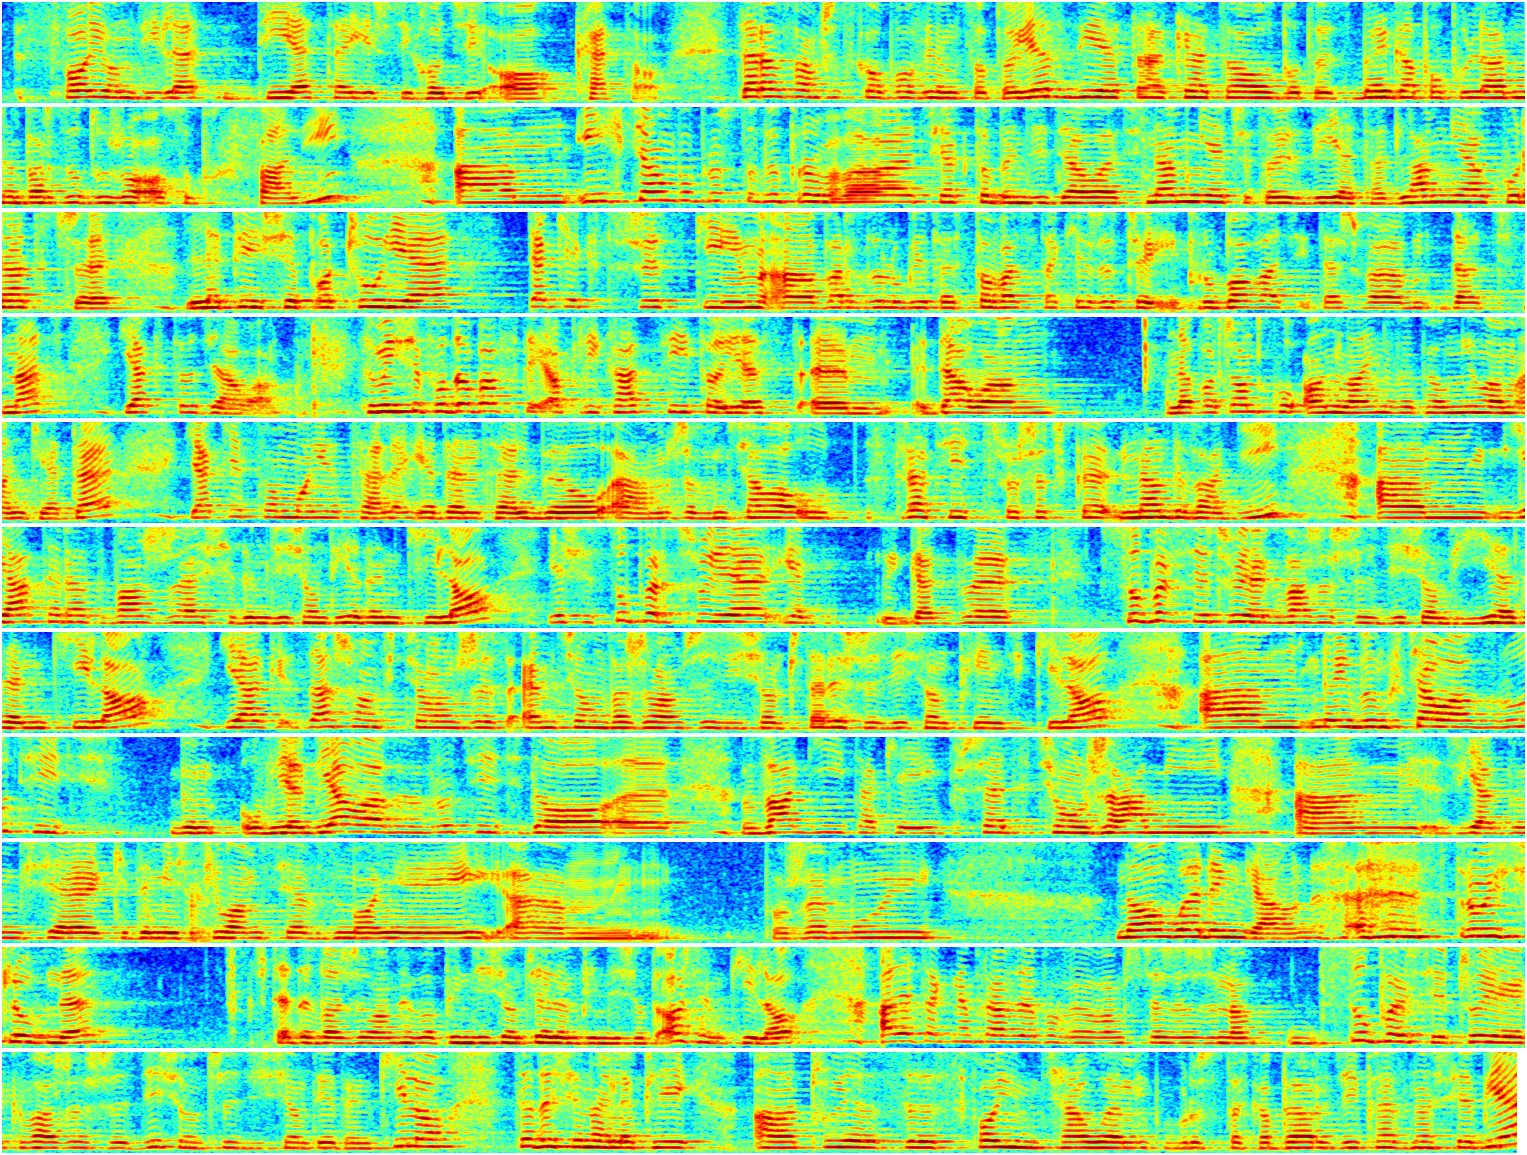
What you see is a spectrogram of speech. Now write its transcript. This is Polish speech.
swoją dietę, jeśli chodzi o keto. Zaraz Wam wszystko opowiem, co to jest dieta keto, bo to jest mega popularne, bardzo dużo osób chwali um, i chciałam po prostu wypróbować, jak to będzie działać na mnie, czy to jest dieta dla mnie akurat, czy lepiej się poczuję. Tak jak z wszystkim, bardzo lubię testować takie rzeczy i próbować i też Wam dać znać, jak to działa. Co mi się podoba w tej aplikacji, to jest, em, dałam na początku online wypełniłam ankietę, jakie są moje cele. Jeden cel był, um, żebym chciała stracić troszeczkę nadwagi. Um, ja teraz ważę 71 kg. Ja się super czuję, jak, jakby super się czuję, jak ważę 61 kg. Jak zaszłam w ciąży z Emcią, ważyłam 64-65 kg. Um, no i bym chciała wrócić bym uwielbiała bym wrócić do e, wagi takiej przed ciążami, em, jakbym się, kiedy mieściłam się z mojej, um, Boże mój, no wedding gown, strój ślubny. Wtedy ważyłam chyba 57-58 kg, ale tak naprawdę powiem Wam szczerze, że na, super się czuję jak ważę 60-61 kg. Wtedy się najlepiej a, czuję ze swoim ciałem i po prostu taka bardziej pewna siebie.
